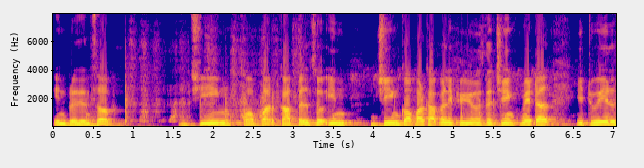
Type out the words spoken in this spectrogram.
in presence of zinc copper couple so in zinc copper couple if you use the zinc metal it will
